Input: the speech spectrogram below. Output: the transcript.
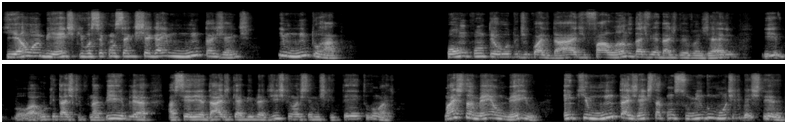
que é um ambiente que você consegue chegar em muita gente e muito rápido. Com conteúdo de qualidade, falando das verdades do Evangelho e o que está escrito na Bíblia, a seriedade que a Bíblia diz que nós temos que ter e tudo mais. Mas também é um meio em que muita gente está consumindo um monte de besteira.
